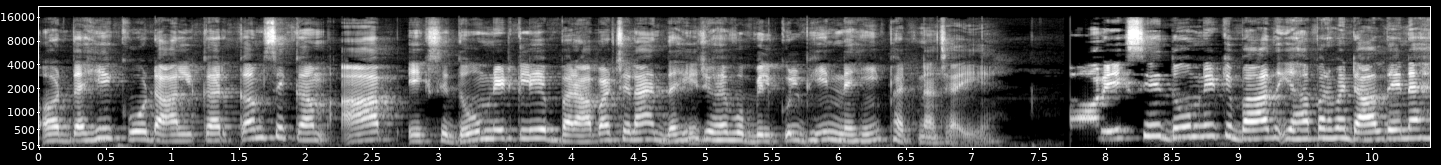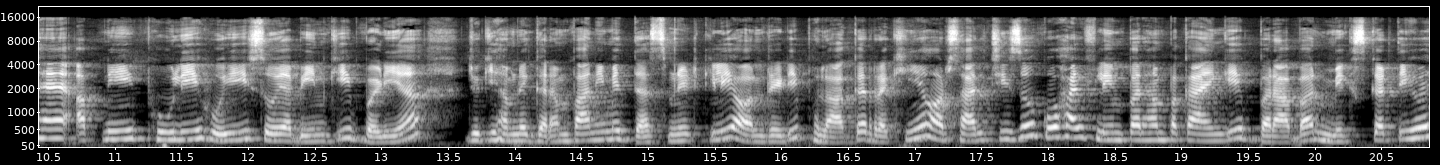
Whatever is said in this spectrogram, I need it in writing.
और दही को डालकर कम से कम आप एक से दो मिनट के लिए बराबर चलाएँ। दही जो है वो बिल्कुल भी नहीं फटना चाहिए। और एक से दो मिनट के बाद यहाँ पर हमें डाल देना है अपनी फूली हुई सोयाबीन की बड़ियाँ जो कि हमने गर्म पानी में 10 मिनट के लिए ऑलरेडी फुला कर रखी हैं और सारी चीज़ों को हाई फ्लेम पर हम पकाएँगे बराबर मिक्स करते हुए,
